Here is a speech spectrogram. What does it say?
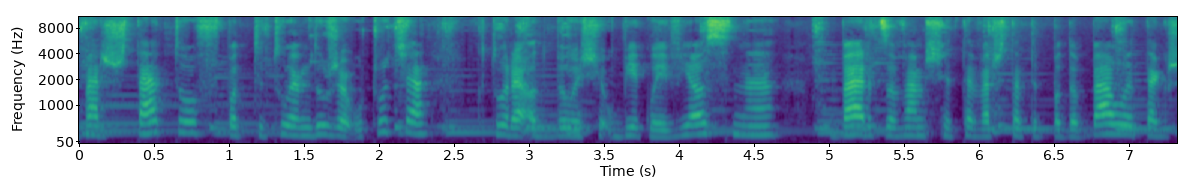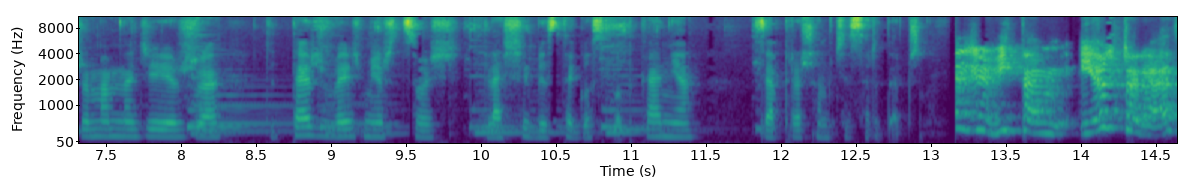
warsztatów pod tytułem Duże Uczucia, które odbyły się ubiegłej wiosny. Bardzo Wam się te warsztaty podobały, także mam nadzieję, że Ty też weźmiesz coś dla siebie z tego spotkania. Zapraszam Cię serdecznie. Witam jeszcze raz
